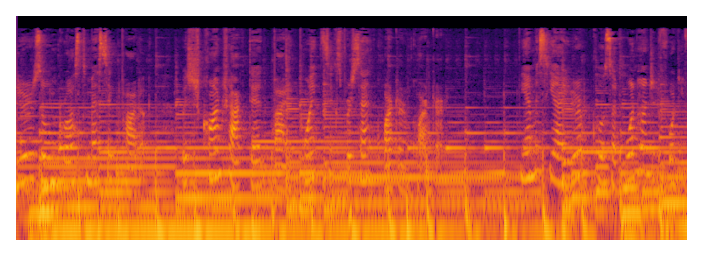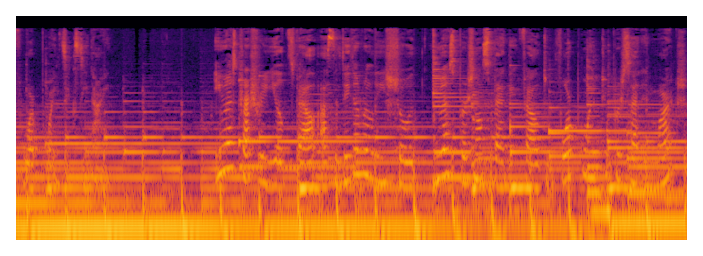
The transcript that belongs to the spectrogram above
Eurozone gross domestic product, which contracted by 0.6% quarter on quarter. The MSCI Europe closed at 144.69. US Treasury yields fell as the data release showed US personal spending fell to 4.2% in March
